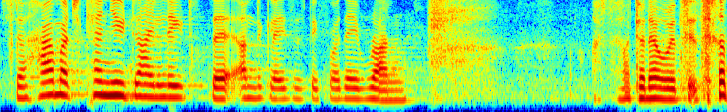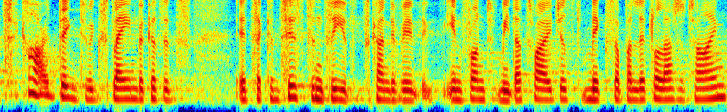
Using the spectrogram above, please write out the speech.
so how much can you dilute the underglazes before they run? I don't know. It's it's it's a hard thing to explain because it's it's a consistency that's kind of in, in front of me. That's why I just mix up a little at a time.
